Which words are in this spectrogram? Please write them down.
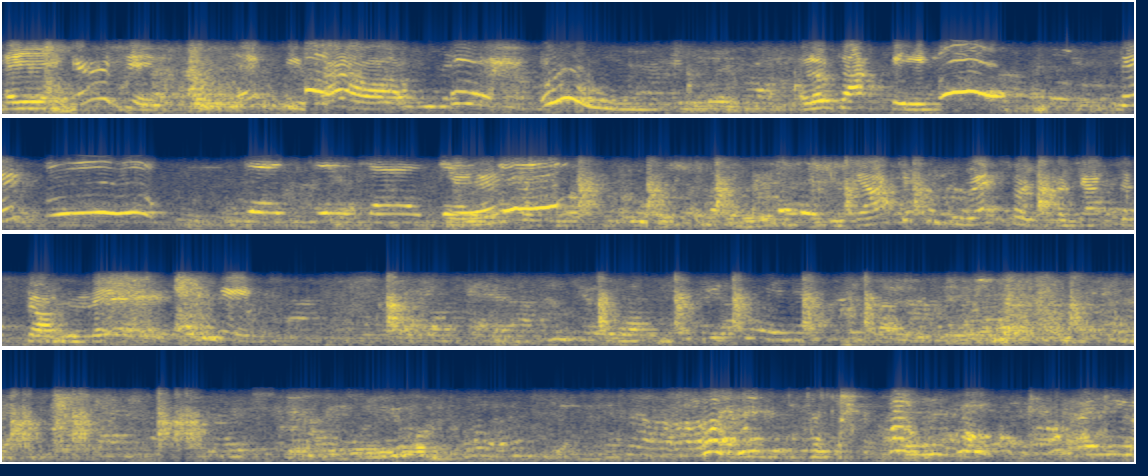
hey, encouraging. Thank you. Wow. Ooh. Hello, Toxie. Sit. You got to come to restaurant for just a strawberry. Okay. Thank you. I mean,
